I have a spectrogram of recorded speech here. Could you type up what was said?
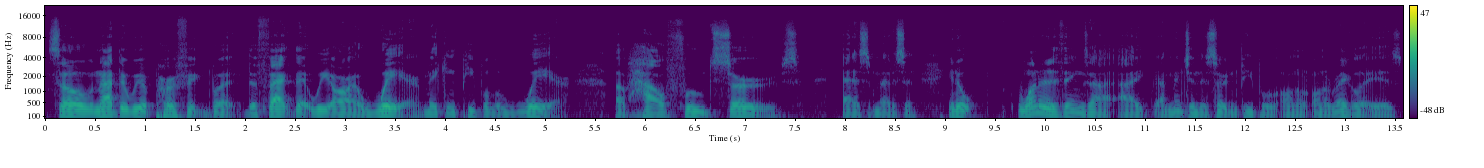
So, not that we're perfect, but the fact that we are aware, making people aware of how food serves as medicine. You know, one of the things I, I, I mention to certain people on a, on a regular is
